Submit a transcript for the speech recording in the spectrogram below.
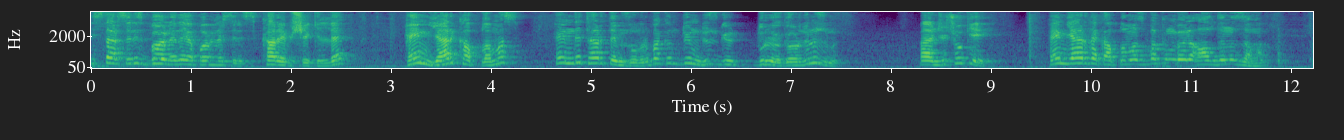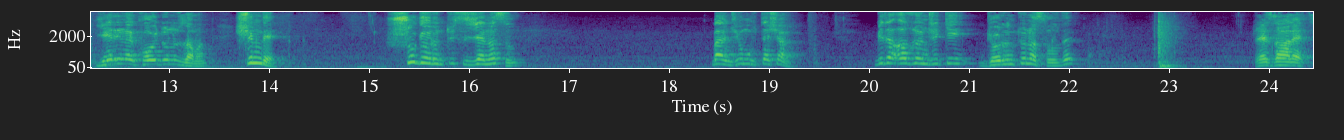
İsterseniz böyle de yapabilirsiniz. Kare bir şekilde. Hem yer kaplamaz hem de tertemiz olur. Bakın dümdüz duruyor gördünüz mü? Bence çok iyi. Hem yer de kaplamaz. Bakın böyle aldığınız zaman yerine koyduğunuz zaman. Şimdi şu görüntü sizce nasıl? Bence muhteşem. Bir de az önceki görüntü nasıldı? Rezalet.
